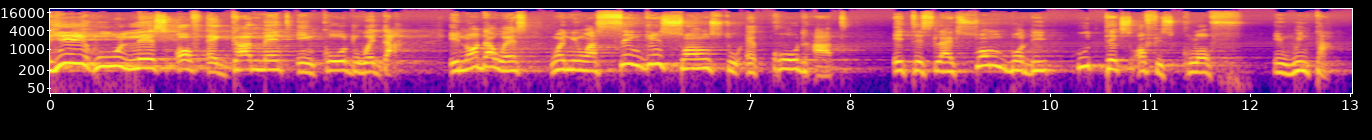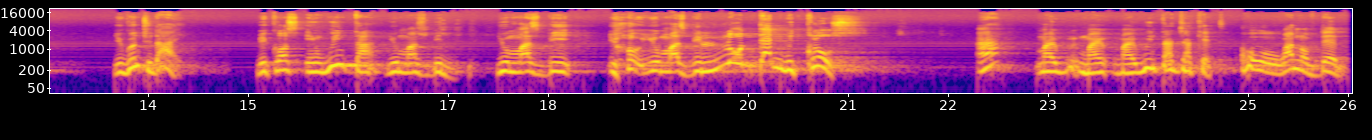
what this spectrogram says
he who lays off a garment in cold weather. In other words, when you are singing songs to a cold heart, it is like somebody who takes off his cloth in winter. You're going to die. Because in winter you must be you must be you, you must be loaded with clothes. Huh? My, my, my winter jacket, oh, one of them,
